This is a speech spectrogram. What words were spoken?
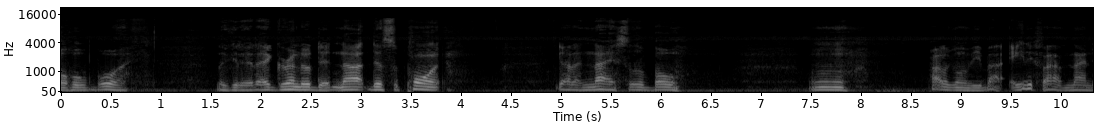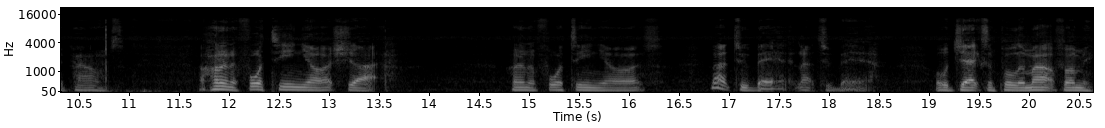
Oh boy. Look at that. That Grendel did not disappoint. Got a nice little bow. Mm, probably going to be about 85, 90 pounds. 114 yard shot. 114 yards. Not too bad. Not too bad. Old Jackson pull him out for me.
